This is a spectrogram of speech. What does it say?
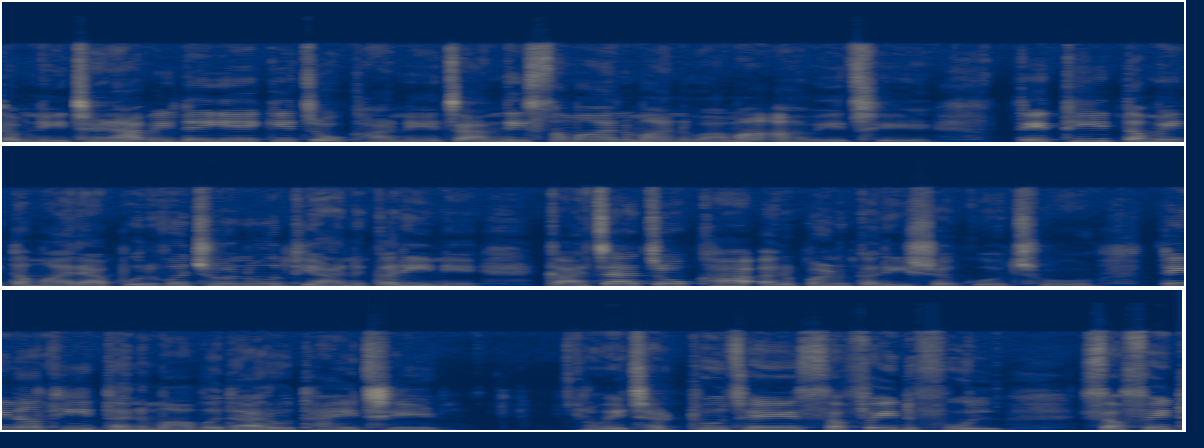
તમને જણાવી દઈએ કે ચોખાને ચાંદી સમાન માનવામાં આવે છે. તેથી તમે તમારા પૂર્વજોનું ધ્યાન કરીને કાચા ચોખા અર્પણ કરી શકો છો. તેનાથી ધનમાં વધારો થાય છે. હવે છઠ્ઠું છે સફેદ ફૂલ. સફેદ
